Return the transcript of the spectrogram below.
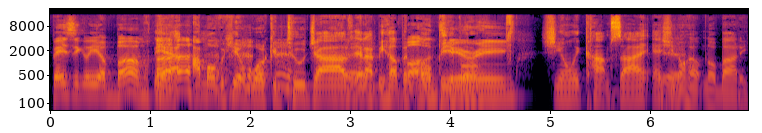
basically a bum. yeah, I'm over here working two jobs and I be helping old people. She only comp sci and she don't help nobody.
